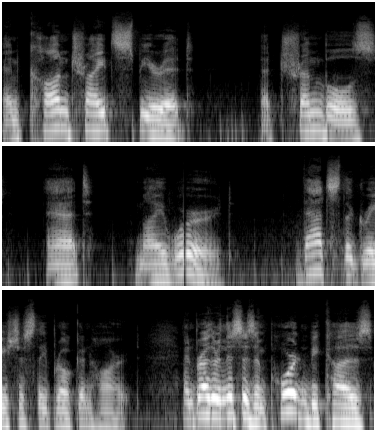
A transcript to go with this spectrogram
and contrite spirit that trembles at my word. That's the graciously broken heart. And, brethren, this is important because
